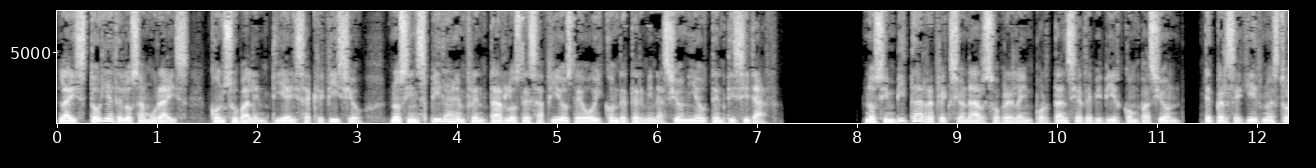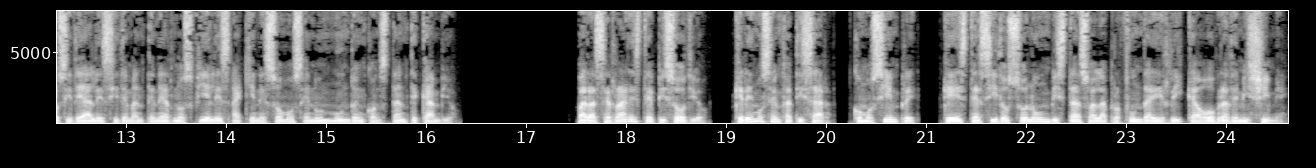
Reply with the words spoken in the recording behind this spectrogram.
La historia de los samuráis, con su valentía y sacrificio, nos inspira a enfrentar los desafíos de hoy con determinación y autenticidad. Nos invita a reflexionar sobre la importancia de vivir con pasión, de perseguir nuestros ideales y de mantenernos fieles a quienes somos en un mundo en constante cambio. Para cerrar este episodio, queremos enfatizar, como siempre, que este ha sido solo un vistazo a la profunda y rica obra de Mishime.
